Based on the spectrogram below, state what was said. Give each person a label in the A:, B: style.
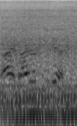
A: Alright, right up to you.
